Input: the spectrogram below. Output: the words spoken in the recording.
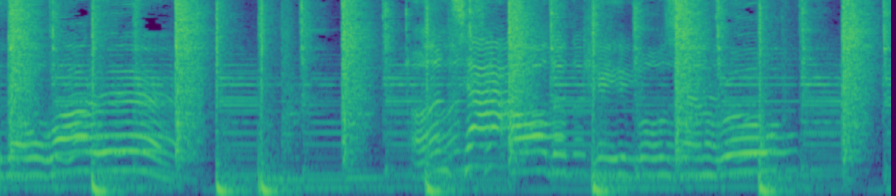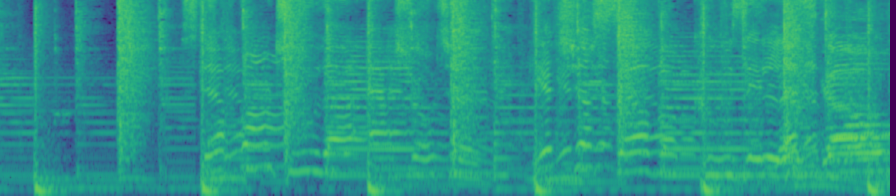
the water. Untie all the cables and rope. Step onto the astroturf. Get yourself a koozie, let's go.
